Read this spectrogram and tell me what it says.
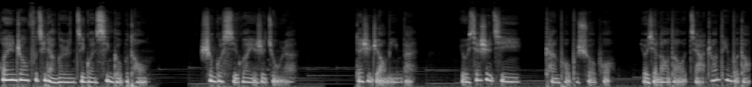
婚姻中，夫妻两个人尽管性格不同。生活习惯也是迥然，但是只要明白，有些事情看破不说破，有些唠叨假装听不懂，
